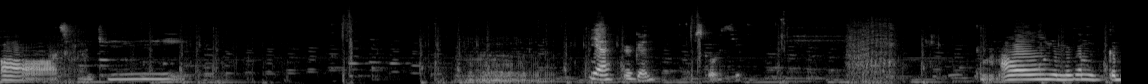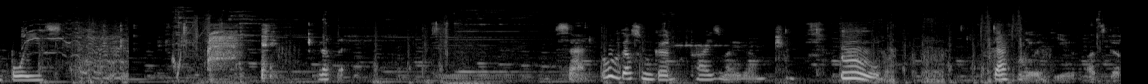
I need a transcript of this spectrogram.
Oh, it's 20k. Yeah, you're good. Let's go with you. Come on, me some good boys. Nothing. Sad. Oh, we got some good prize money though. Ooh, definitely with you. Let's go.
